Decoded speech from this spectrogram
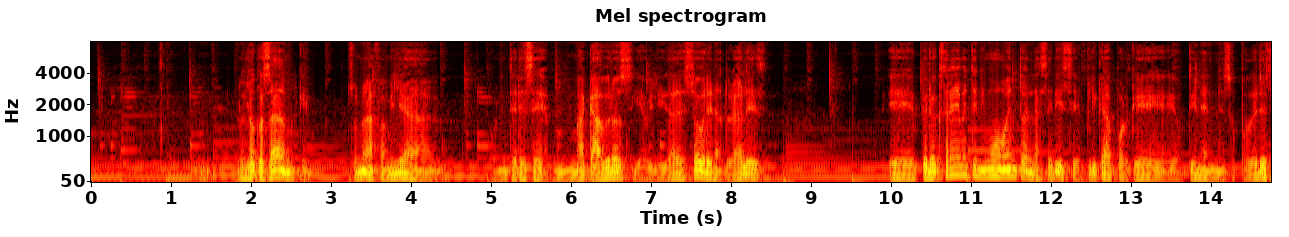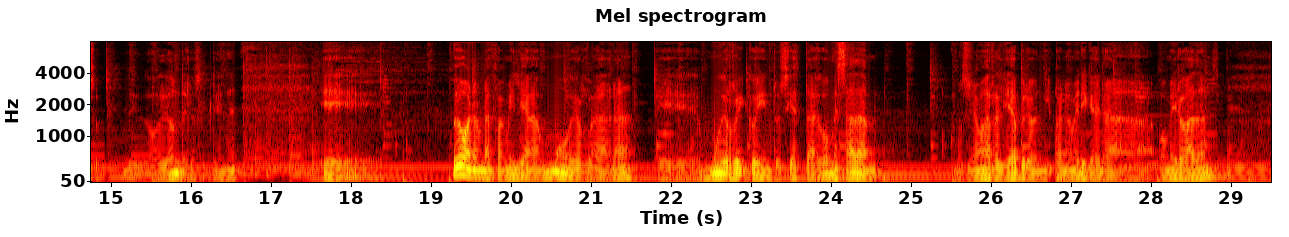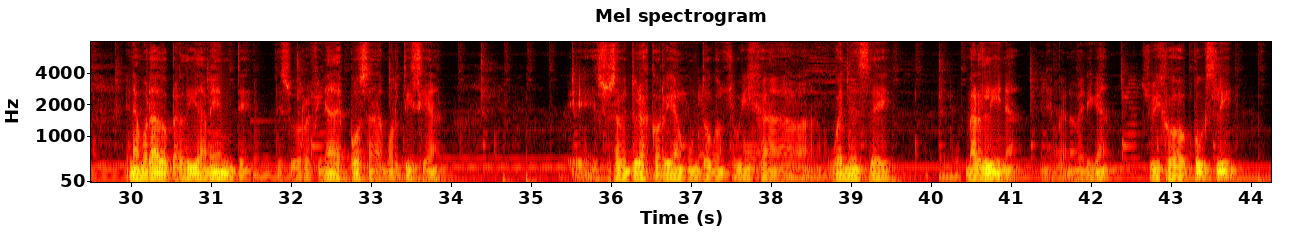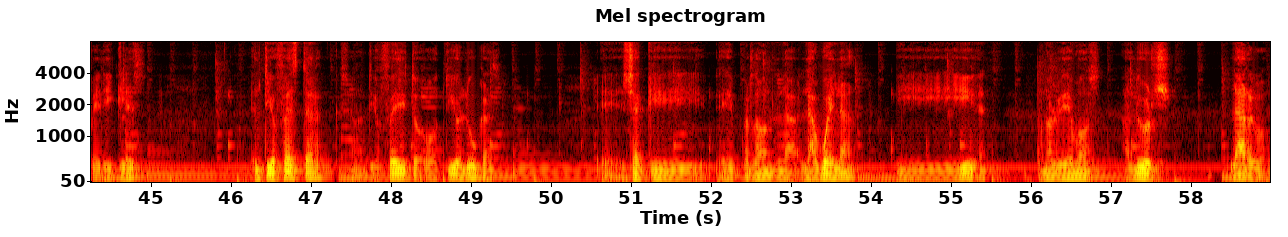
Los Locos Adams, que son una familia con intereses macabros y habilidades sobrenaturales, eh, pero extrañamente en ningún momento en la serie se explica por qué obtienen esos poderes o de, dónde los obtienen. Eh, pero bueno, una familia muy rara, eh, muy rico y entusiasta. Gómez Adam, como se llamaba en realidad, pero en Hispanoamérica era Homero Adams, enamorado perdidamente de su refinada esposa Morticia. sus aventuras corrían junto con su hija Wednesday, Merlina en Hispanoamérica, su hijo Puxley, Pericles, el tío Fester, que se llama tío Fedito o tío Lucas, eh, Jackie, eh, perdón, la, abuela, y eh, no olvidemos a Lurch, Largo,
